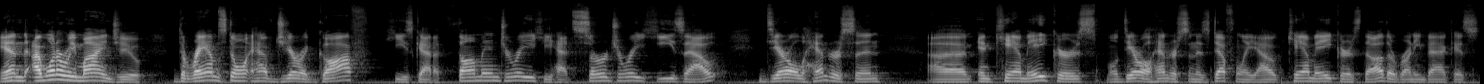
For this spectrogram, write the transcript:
And I want to remind you The Rams don't have Jared Goff. He's got a thumb injury. He had surgery. He's out. Darrell Henderson uh, and Cam Akers. Well, Darrell Henderson is definitely out. Cam Akers, the other running back, is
